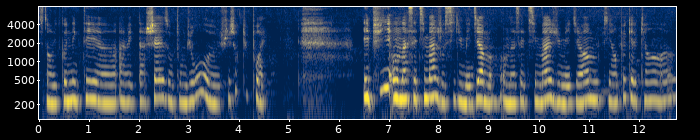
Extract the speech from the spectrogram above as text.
Si tu as envie de connecter euh, avec ta chaise ou ton bureau, euh, je suis sûre que tu pourrais. Et puis, on a cette image aussi du médium. On a cette image du médium qui est un peu quelqu'un euh,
